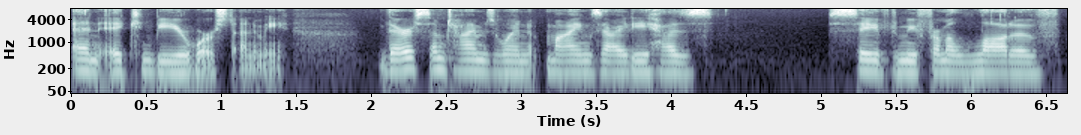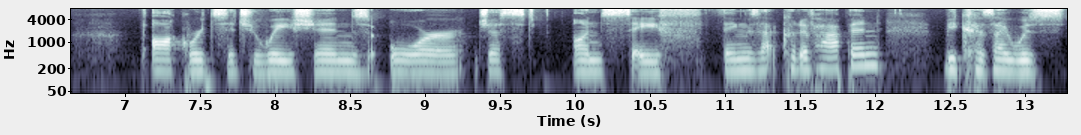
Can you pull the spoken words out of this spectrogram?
and it can be your worst enemy. There are some times when my anxiety has saved me from a lot of awkward situations or just unsafe things that could have happened because I was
